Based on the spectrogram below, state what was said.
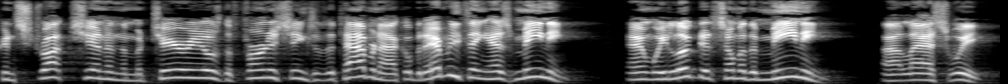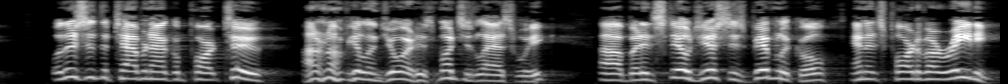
construction and the materials, the furnishings of the tabernacle, but everything has meaning. And we looked at some of the meaning uh, last week. Well, this is the tabernacle part two. I don't know if you'll enjoy it as much as last week, uh, but it's still just as biblical and it's part of our reading.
